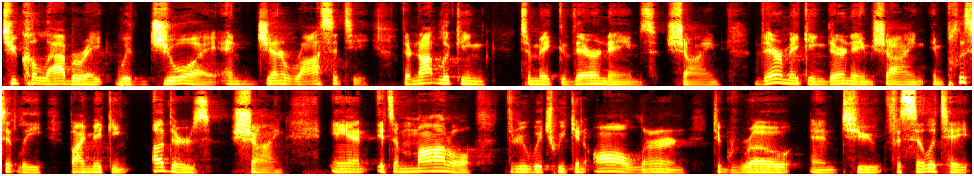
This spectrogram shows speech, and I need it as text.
to collaborate with joy and generosity. They're not looking to make their names shine. They're making their name shine implicitly by making others shine. And it's a model through which we can all learn to grow and to facilitate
